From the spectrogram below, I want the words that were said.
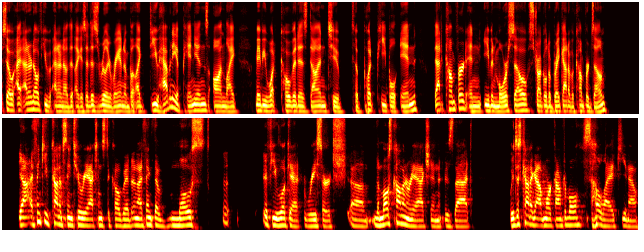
so I, I don't know if you I don't know that like I said this is really random, but like, do you have any opinions on like maybe what COVID has done to to put people in that comfort and even more so struggle to break out of a comfort zone? Yeah, I think you've kind of seen two reactions to COVID. And I think the most, if you look at research, um, the most common reaction is that we just kind of got more comfortable. So, like, you know,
